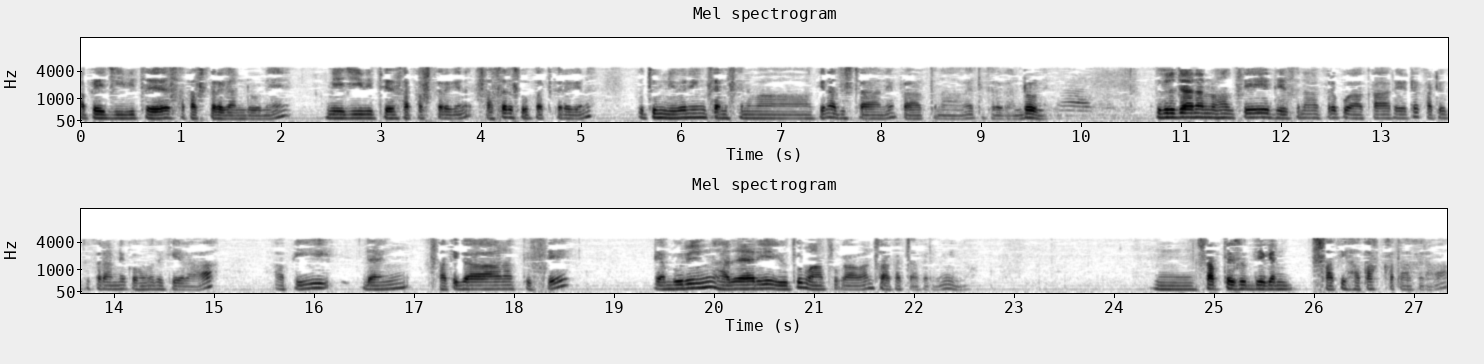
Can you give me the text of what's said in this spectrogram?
අපේ ජීවිතය සකස් කරගන්න ඕනේ. මේ ජීවිතය සකස් කරගෙන සසර සූපත් කරගෙන උතුම් නිවනින් සැනසෙනවා කියන අදිෂ්ඨානය ප්‍රාර්ථනාව ඇති කරගන්න ඕනේ. බුදුරජාණන් වහන්සේ දේශනා කරපු ආකාරයට කටයුතු කරන්නේ කොහොමද කියලා අපි දැන් සති ගාණක් තිස්සේ ගැඹුරින් හදාරිය යුතු මාතෘකාවන් සාකච්ඡා කරමින් ඉන්නවා. සත්‍ය සුද්ධිය ගැන සති හතක් කතා කරා.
